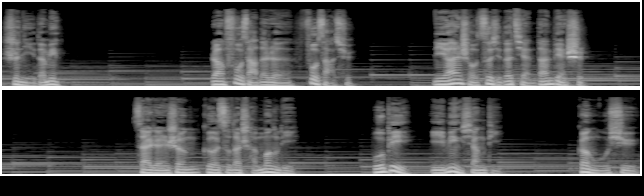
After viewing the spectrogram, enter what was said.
是你的命，让复杂的人复杂去，你安守自己的简单便是。在人生各自的沉梦里，不必一命相抵，更无需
